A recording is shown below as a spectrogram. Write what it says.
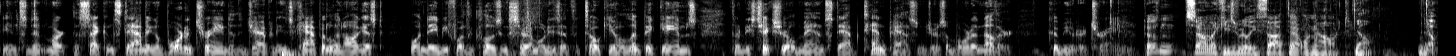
The incident marked the second stabbing aboard a train to the Japanese capital in August. One day before the closing ceremonies at the Tokyo Olympic Games, 36 year old man stabbed 10 passengers aboard another commuter train. Doesn't sound like he's really thought that one out. No. No.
